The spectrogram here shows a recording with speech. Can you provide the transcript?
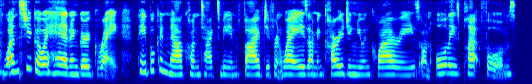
once you go ahead and go, great, people can now contact me in five different ways. I'm encouraging new inquiries on all these platforms.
